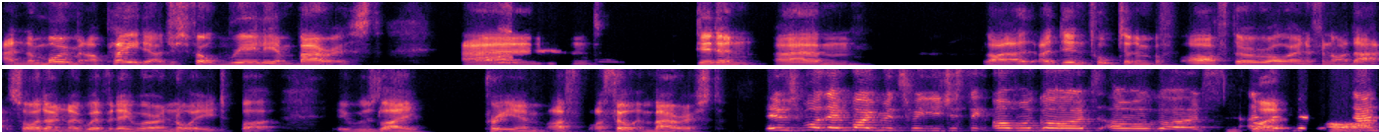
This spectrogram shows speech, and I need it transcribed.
And the moment I played it, I just felt really embarrassed oh. and didn't, um, like, I, I didn't talk to them after or anything like that. So I don't know whether they were annoyed, but it was like pretty, I, f- I felt embarrassed. It was one of them moments where you just think, "Oh my god, oh my god," Like, oh,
